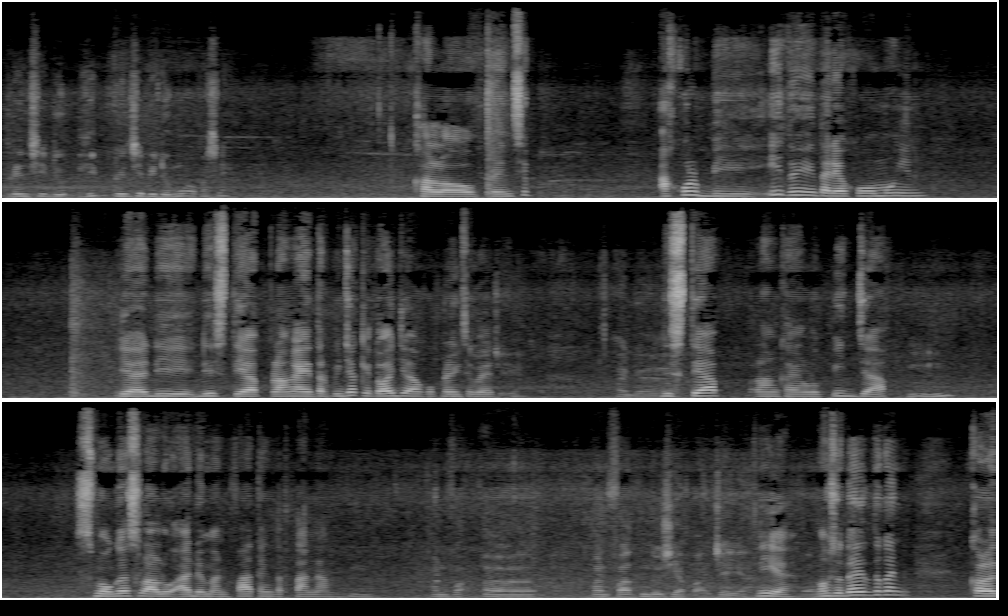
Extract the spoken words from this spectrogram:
prinsip hidu- hi- prinsip hidupmu apa sih? kalau prinsip aku lebih itu yang tadi aku ngomongin ya di di setiap langkah yang terpijak itu aja aku Itu prinsipnya aja ya. Ada di setiap langkah yang lu pijak Mhm. Semoga selalu ada manfaat yang tertanam. Hmm. Manfa- eh, manfaat untuk siapa aja ya? iya. Maksudnya itu kan kalau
